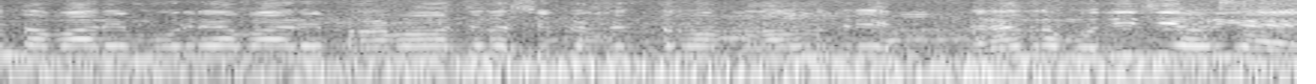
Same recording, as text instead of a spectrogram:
ಒಂದು ಬಾರಿ, ಮೂರನೇ ಬಾರಿ ಪ್ರಮಾವಚನ ಸ್ವೀಕರಿಸುತ್ತಿರುವ ಪ್ರಧಾನಮಂತ್ರಿ ನರೇಂದ್ರ ಮೋದಿಜಿ ಅವರಿಗೆ.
